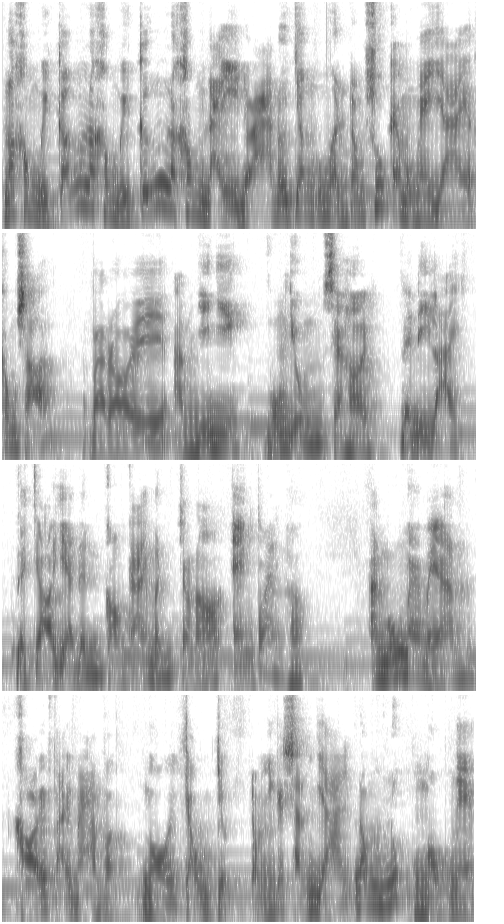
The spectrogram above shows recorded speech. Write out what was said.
Nó không bị cấn, nó không bị cứng, nó không đầy đọa đôi chân của mình trong suốt cả một ngày dài ở công sở. Và rồi anh dĩ nhiên muốn dùng xe hơi để đi lại, để chở gia đình con cái mình cho nó an toàn hơn. Anh muốn ba mẹ anh khỏi phải vạ vật ngồi trầu trực trong những cái sảnh dài đông đúc ngột ngạt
